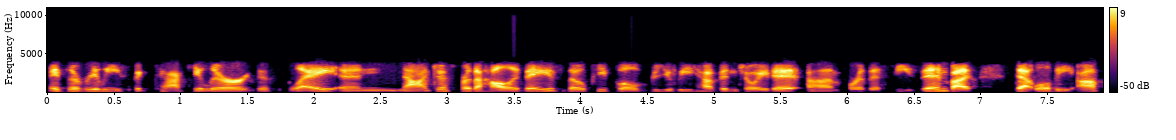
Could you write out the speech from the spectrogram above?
it's a really spectacular display and not just for the holidays, though people really have enjoyed it um, for the season, but that will be up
